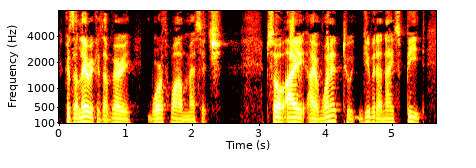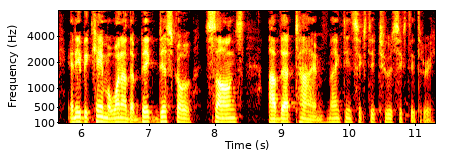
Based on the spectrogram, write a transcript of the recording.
because the lyric is a very worthwhile message. So I, I wanted to give it a nice beat, and it became one of the big disco songs of that time, 1962 63.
